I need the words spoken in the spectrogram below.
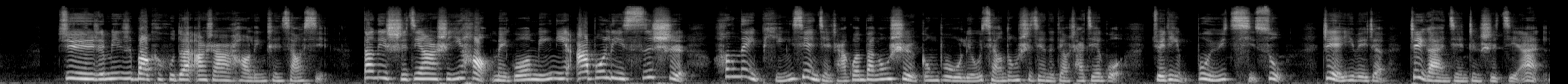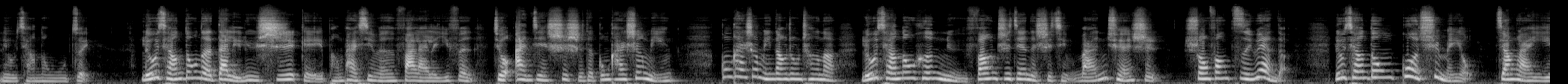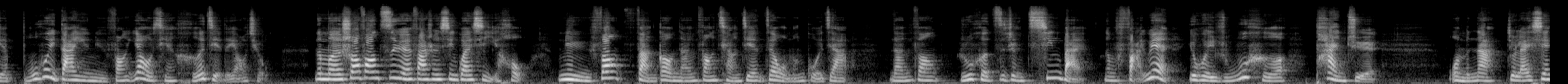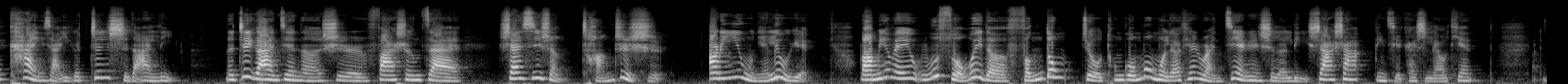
据人民日报客户端二十二号凌晨消息，当地时间二十一号，美国明尼阿波利斯市亨内平县检察官办公室公布刘强东事件的调查结果，决定不予起诉。这也意味着这个案件正式结案，刘强东无罪。刘强东的代理律师给澎湃新闻发来了一份就案件事实的公开声明。公开声明当中称呢，刘强东和女方之间的事情完全是双方自愿的。刘强东过去没有，将来也不会答应女方要钱和解的要求。那么双方自愿发生性关系以后，女方反告男方强奸，在我们国家。男方如何自证清白？那么法院又会如何判决？我们呢就来先看一下一个真实的案例。那这个案件呢是发生在山西省长治市。二零一五年六月，网名为“无所谓”的冯东就通过陌陌聊天软件认识了李莎莎，并且开始聊天。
